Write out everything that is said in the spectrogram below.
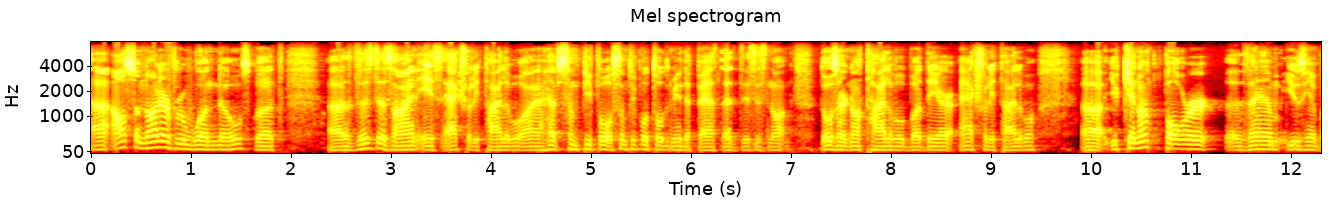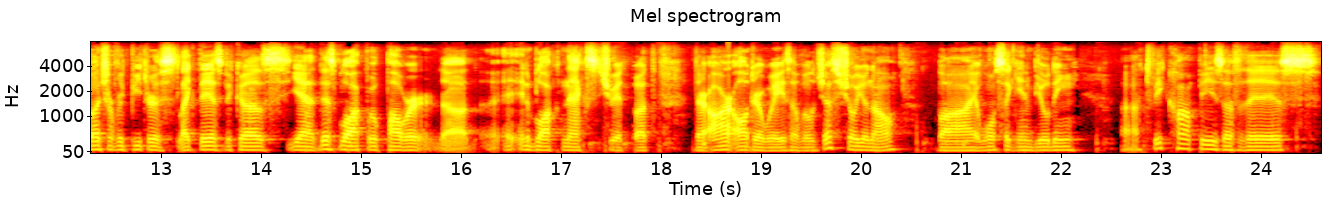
Uh, also, not everyone knows, but uh, this design is actually tileable. I have some people, some people told me in the past that this is not, those are not tileable, but they are actually tileable. Uh, you cannot power them using a bunch of repeaters like this because, yeah, this block will power the, in a block next to it, but there are other ways. I will just show you now by once again building uh, three copies of this,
